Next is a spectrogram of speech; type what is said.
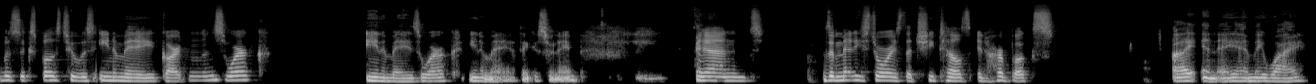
was exposed to was Ina May Gaskin's work. Ina May's work, Ina May, I think is her name, and the many stories that she tells in her books. I N A M A Y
